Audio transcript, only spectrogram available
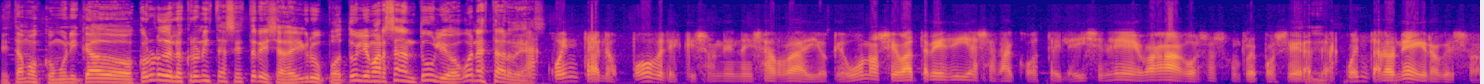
Estamos comunicados con uno de los cronistas estrellas del grupo, Tulio Marzán. Tulio, buenas ¿Te das tardes. cuenta los pobres que son en esa radio? Que uno se va tres días a la costa y le dicen, eh, vago, sos un reposera. ¿Te das cuenta lo negro que son?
